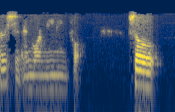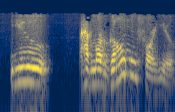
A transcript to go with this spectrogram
person and more meaningful. So you have more going for you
